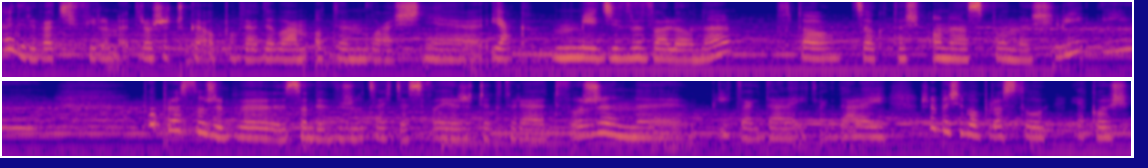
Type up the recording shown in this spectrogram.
nagrywać filmy. Troszeczkę opowiadałam o tym właśnie, jak mieć wywalone w to, co ktoś o nas pomyśli i po prostu, żeby sobie wrzucać te swoje rzeczy, które tworzymy i tak dalej, i tak dalej, żeby się po prostu jakoś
